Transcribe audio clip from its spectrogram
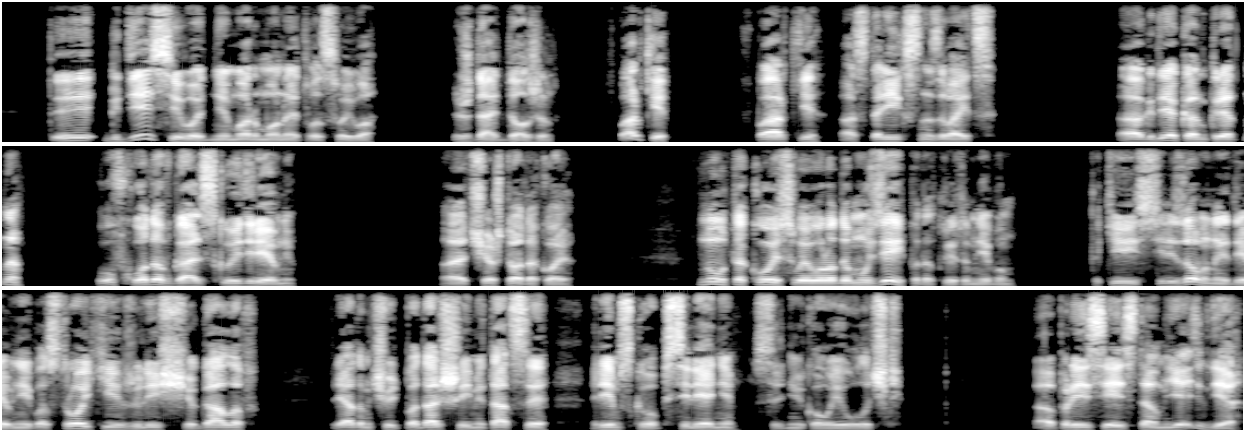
— Ты где сегодня мормона этого своего ждать должен? В парке? — В парке, Астерикс называется. — А где конкретно? — У входа в Гальскую деревню. — А че что такое? — ну, такой своего рода музей под открытым небом. Такие стилизованные древние постройки, жилища галлов, рядом чуть подальше имитация римского поселения, средневековые улочки. А присесть там есть где,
